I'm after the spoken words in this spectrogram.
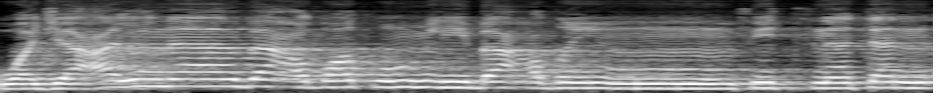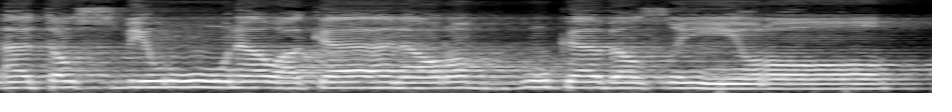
وَجَعَلْنَا بَعْضَكُمْ لِبَعْضٍ فِتْنَةً أَتَصْبِرُونَ وَكَانَ رَبُّكَ بَصِيرًا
